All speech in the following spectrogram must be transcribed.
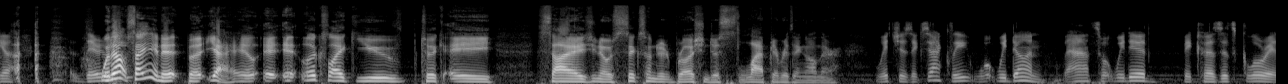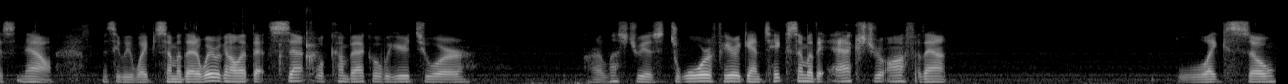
yeah, Without saying it, but yeah, it, it, it looks like you took a size, you know, 600 brush and just slapped everything on there which is exactly what we done. That's what we did because it's glorious. Now, let's see, we wiped some of that away. We're going to let that set. We'll come back over here to our our illustrious dwarf here. Again, take some of the extra off of that, like so.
